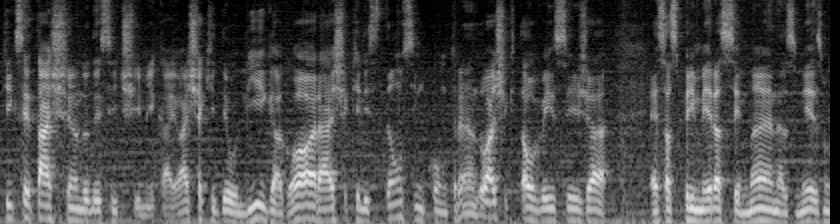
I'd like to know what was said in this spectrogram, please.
O que você tá achando desse time, Caio? Acha que deu liga agora? Acha que eles estão se encontrando? Ou acha que talvez seja essas primeiras semanas mesmo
